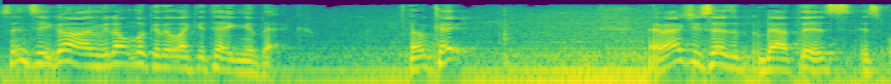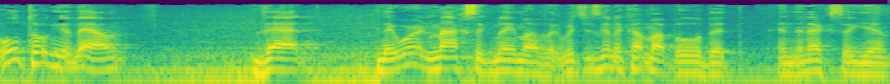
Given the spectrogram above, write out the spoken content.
Since you're gone, we don't look at it like you're taking it back. Okay? And actually says about this, it's all talking about that they weren't machzik bnei it, which is going to come up a little bit in the next sugya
